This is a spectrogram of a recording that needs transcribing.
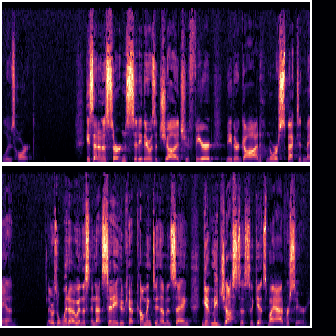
lose heart. He said, In a certain city there was a judge who feared neither God nor respected man. There was a widow in, this, in that city who kept coming to him and saying, Give me justice against my adversary.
